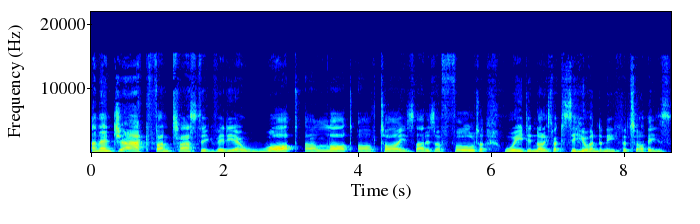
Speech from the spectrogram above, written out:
and then Jack, fantastic video. What a lot of toys. That is a full. To- we did not expect to see you underneath the toys.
